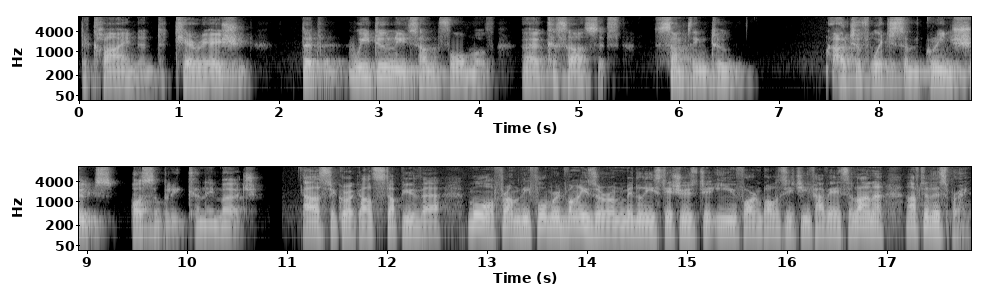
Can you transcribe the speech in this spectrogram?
decline and deterioration that we do need some form of uh, catharsis, something to out of which some green shoots possibly can emerge. Alastair Crooke, I'll stop you there. More from the former advisor on Middle East issues to EU Foreign Policy Chief Javier Solana after this break.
